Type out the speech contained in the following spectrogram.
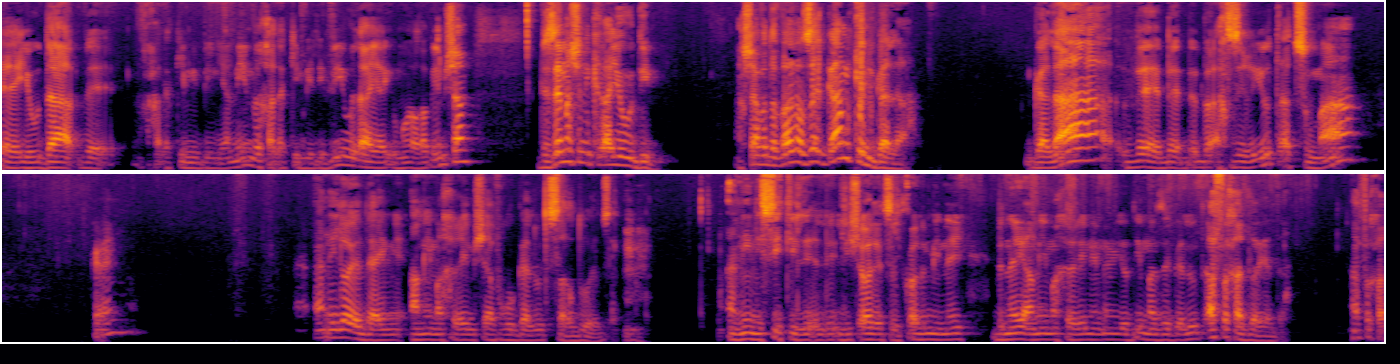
אה, יהודה וחלקים מבנימין וחלקים מלוי אולי היו מעורבים שם, וזה מה שנקרא יהודים. עכשיו הדבר הזה גם כן גלה. גלה באכזריות עצומה, כן? אני לא יודע אם עמים אחרים שעברו גלות שרדו את זה. אני ניסיתי לשאול אצל כל מיני בני עמים אחרים אם הם יודעים מה זה גלות, אף אחד לא ידע. אף אחד,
